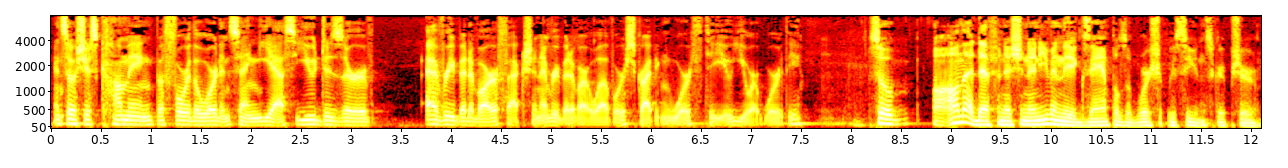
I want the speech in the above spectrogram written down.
And so it's just coming before the Lord and saying, Yes, you deserve every bit of our affection, every bit of our love. We're ascribing worth to you. You are worthy. So, uh, on that definition and even the examples of worship we see in Scripture,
